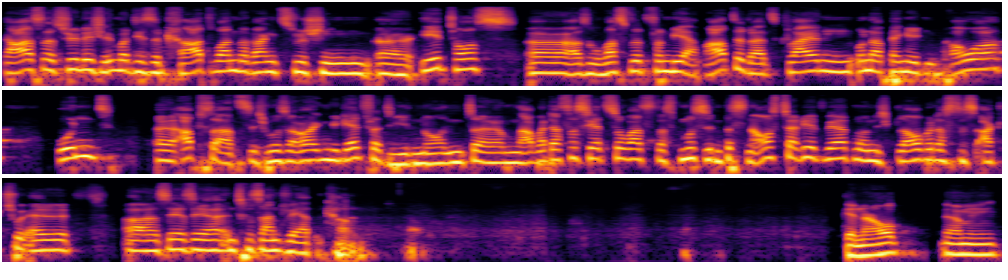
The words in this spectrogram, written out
Da ist natürlich immer diese Gratwanderung zwischen äh, Ethos, äh, also was wird von mir erwartet als kleinen unabhängigen Brauer und äh, Absatz. Ich muss auch irgendwie Geld verdienen. Und ähm, aber das ist jetzt sowas, das muss ein bisschen austariert werden und ich glaube, dass das aktuell äh, sehr, sehr interessant werden kann. Genau. Ähm,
